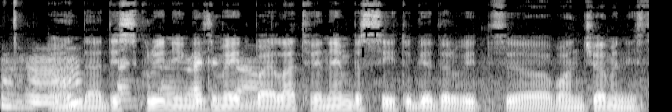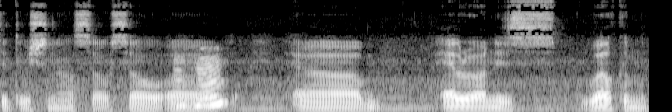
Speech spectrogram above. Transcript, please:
Mm-hmm. And uh, this screening is made by Latvian embassy together with uh, one German institution also. So uh, mm-hmm. Um, everyone is welcome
